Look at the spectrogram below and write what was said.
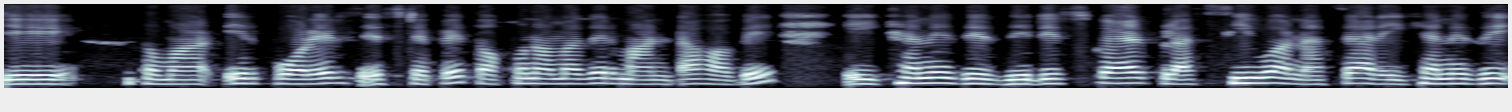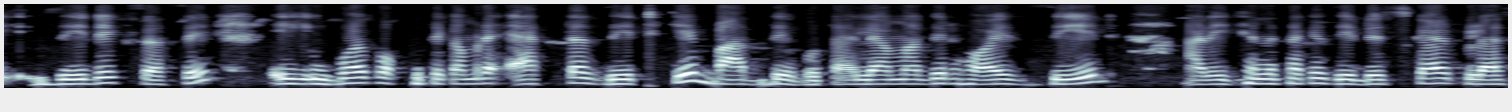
যে তোমার এর পরের স্টেপে তখন আমাদের মানটা হবে এইখানে যে Z square plus C one আছে আর এইখানে যে জেড এক্স আছে, এই উভয় পক্ষ থেকে আমরা একটা জেড কে বাদ দেব। তাহলে আমাদের হয় জেড আর এখানে থাকে Z square plus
